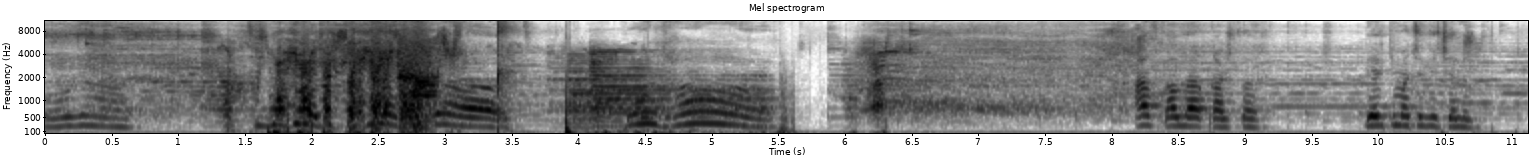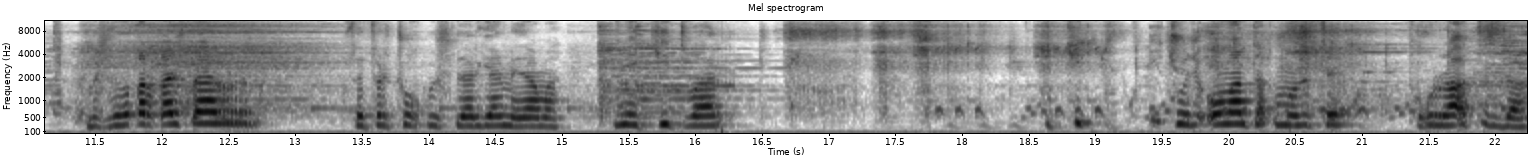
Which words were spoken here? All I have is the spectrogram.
Orada. Siz gidemedik, gidemedik. Orada. Az kaldı arkadaşlar. Diğer iki maça geçelim. Bak arkadaşlar. Bu sefer çok güçlüler gelmedi ama yine kit var. Kit çocuk olan takım olursa çok rahatız da.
